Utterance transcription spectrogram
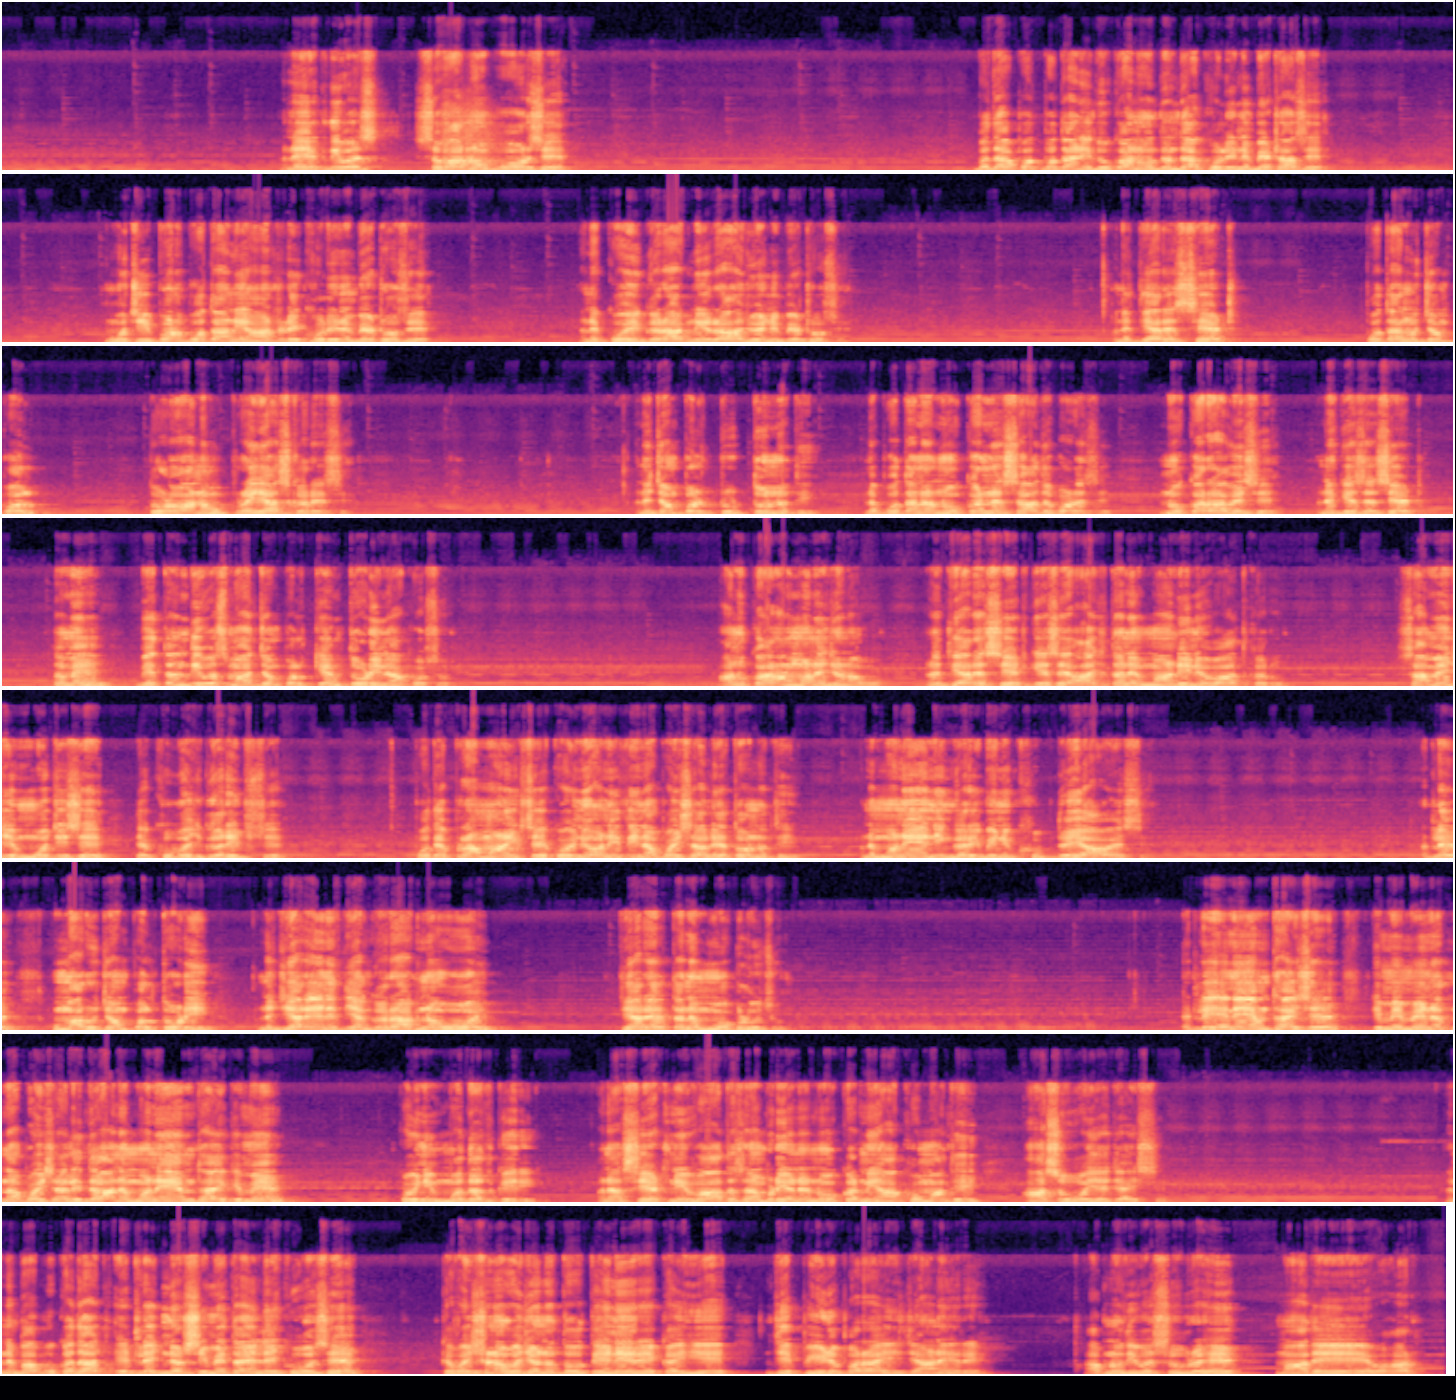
અને એક દિવસ સવારનો પોર છે. બધા પોતપોતાની દુકાનો ધંધા ખોલીને બેઠા છે. મોચી પણ પોતાની હાંટડી ખોલીને બેઠો છે. અને કોઈ ગ્રાહકની રાહ જોઈને બેઠો છે. અને ત્યારે શેઠ પોતાનું ચંપલ તોડવાનો પ્રયાસ કરે છે. અને ચંપલ તૂટતું નથી, એટલે પોતાના નોકરને સાથ પાડે છે. નોકર આવે છે અને કહે છે, શેઠ, તમે બે ત્રણ દિવસમાં ચંપલ કેમ તોડી નાખો છો? આનું કારણ મને જણાવો. અને ત્યારે શેઠ કહે છે, આજ તને માંડીને વાત કરું. સામે જે મોજી છે તે ખૂબ જ ગરીબ છે. પોતે પ્રામાણિક છે, કોઈની અનિતિના પૈસા લેતો નથી. અને મને એની ગરીબીની ખૂબ દયા આવે છે. એટલે હું મારું ચંપલ તોડી અને જ્યારે એને ત્યાં ઘરાક ન હોય, ત્યારે તને મોકલું છું. એટલે એને એમ થાય છે કે મેં મહેનતના પૈસા લીધા અને મને એમ થાય કે મેં કોઈની મદદ કરી. અને આ શેઠની વાત સાંભળી અને નોકરની આંખોમાંથી આંસુ વહી જાય છે. અને બાપુ કદાચ એટલે જ નરસિંહ મહેતાએ લખ્યું હશે કે વૈષ્ણવજન તો તેને રે કહીએ, જે પીડ પરાઈ જાણે રે. આપનો દિવસ શુભ રહે. મહાદેવ, હર.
